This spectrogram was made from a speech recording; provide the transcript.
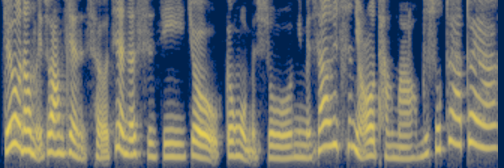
结果呢，我们一坐上计程车，计程车司机就跟我们说：“你们是要去吃牛肉汤吗？”我们就说：“对啊，对啊。”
